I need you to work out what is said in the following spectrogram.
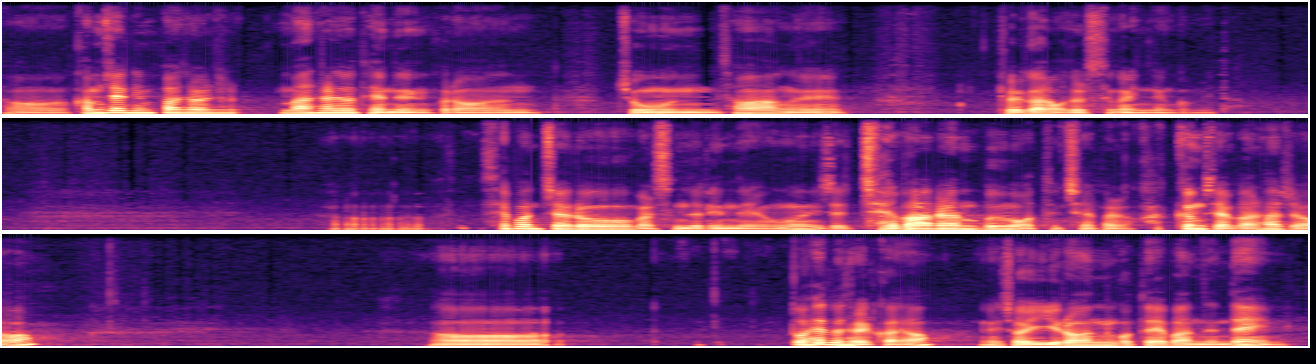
어, 감제 림파절만 해도 되는 그런 좋은 상황을 결과를 얻을 수가 있는 겁니다. 어, 세 번째로 말씀드린 내용은 이제 재발을 한 분은 어떤 재발? 가끔 재발하죠. 어, 또 해도 될까요? 저희 이런 것도 해봤는데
